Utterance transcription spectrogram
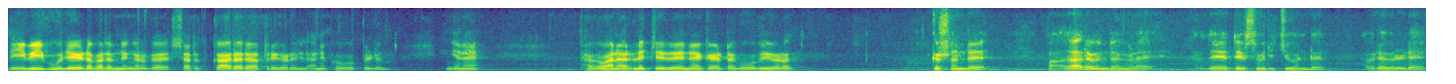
ദേവീ പൂജയുടെ ഫലം നിങ്ങൾക്ക് ശരത്കാല രാത്രികളിൽ അനുഭവപ്പെടും. ഇങ്ങനെ ഭഗവാൻ അരളിച്ചതിനെ കേട്ട ഗോപികൾ കൃഷ്ണന്റെ പാതാരബന്ധങ്ങളെ ഹൃദയത്തിൽ സ്മരിച്ചുകൊണ്ട് അവരവരുടെ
